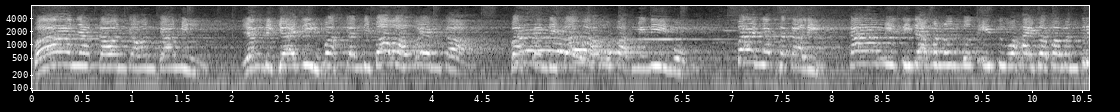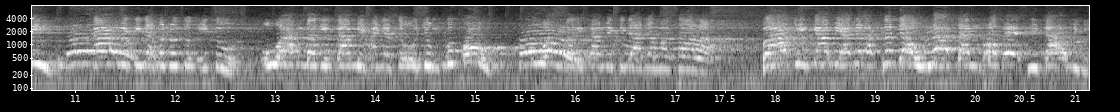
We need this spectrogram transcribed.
Banyak kawan-kawan kami yang digaji bahkan di bawah UMK, bahkan di bawah upah minimum banyak sekali. Kami tidak menuntut itu, wahai Bapak Menteri. Kami tidak menuntut itu. Uang bagi kami hanya seujung kuku. Uang bagi kami tidak ada masalah. Bagi kami adalah kedaulatan profesi kami.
